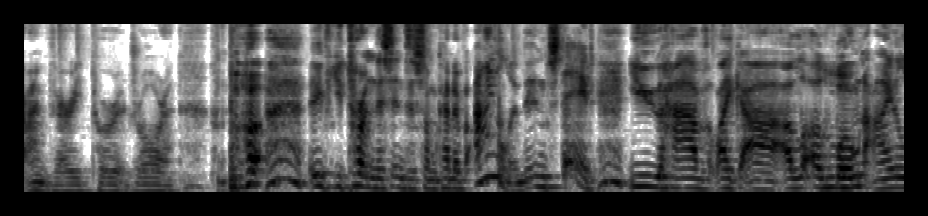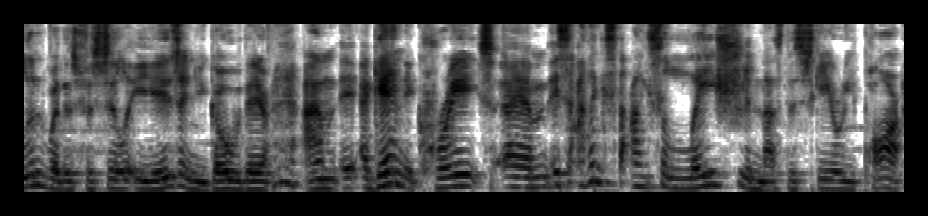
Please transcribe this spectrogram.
I'm very poor at drawing, but if you turn this into some kind of island instead, you have like a, a lone island where this facility is and you go there and it, again, it creates, um, it's, I think it's the isolation that's the scary part.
